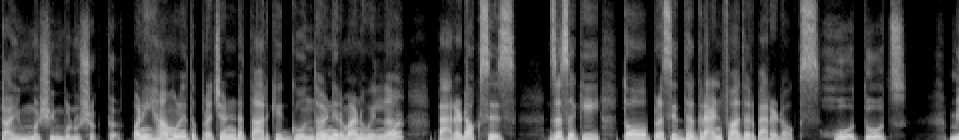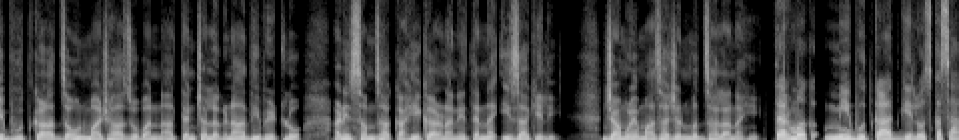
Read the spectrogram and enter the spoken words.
टाइम मशीन बनू शकतं. पण ह्यामुळे तो प्रचंड तार्किक गोंधळ निर्माण होईल ना? पॅराडॉक्सिस. जसं की तो प्रसिद्ध ग्रँडफादर पॅराडॉक्स हो तोच. मी भूतकाळात जाऊन माझ्या आजोबांना त्यांच्या लग्नाआधी भेटलो आणि समजा काही कारणाने त्यांना इजा केली ज्यामुळे माझा जन्मच झाला नाही. तर मग मी भूतकाळात गेलोच कसा?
